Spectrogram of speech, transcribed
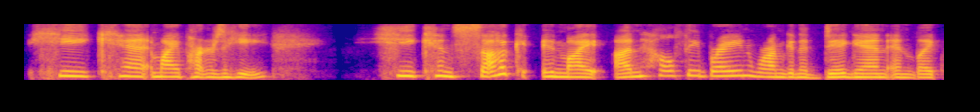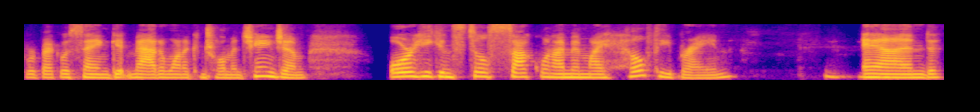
he can't, my partner's a he. He can suck in my unhealthy brain where I'm gonna dig in and like Rebecca was saying, get mad and want to control him and change him. Or he can still suck when I'm in my healthy brain mm-hmm. and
